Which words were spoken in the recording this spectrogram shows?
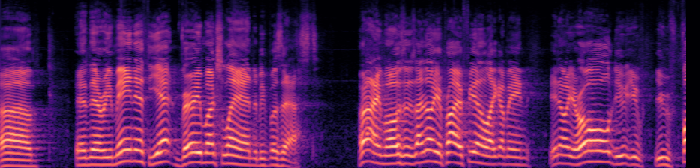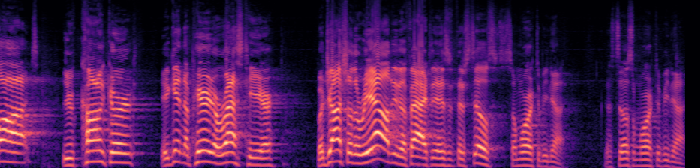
um, and there remaineth yet very much land to be possessed. All right, Moses, I know you're probably feeling like, I mean, you know, you're old, you, you, you fought, you conquered, you're getting a period of rest here. But Joshua, the reality of the fact is that there's still some work to be done. There's still some work to be done.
